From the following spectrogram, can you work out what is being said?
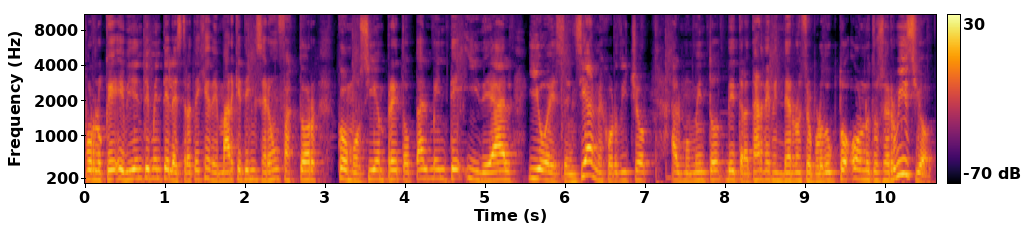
Por lo que evidentemente la estrategia de marketing será un factor como siempre totalmente ideal y o esencial, mejor dicho, al momento de tratar de vender nuestro producto o nuestro servicio.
